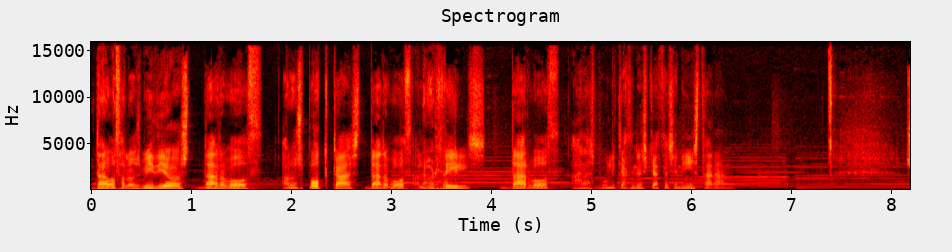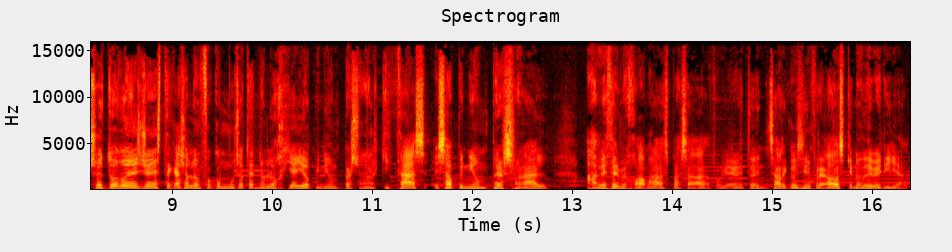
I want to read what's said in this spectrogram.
Dar voz a los vídeos, dar voz a los podcasts, dar voz a los reels, dar voz a las publicaciones que haces en Instagram. Sobre todo yo en este caso lo enfoco mucho a tecnología y opinión personal. Quizás esa opinión personal a veces me juega malas pasadas porque me meto en charcos y fregados que no debería.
